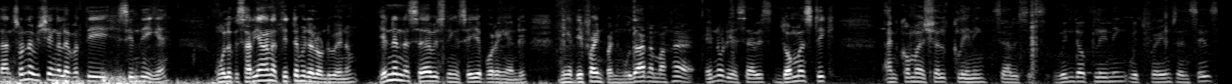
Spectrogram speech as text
நான் சொன்ன விஷயங்களை பற்றி சிந்திங்க. உங்களுக்கு சரியான திட்டமிடல் ஒன்று வேணும். என்னென்ன சர்வீஸ் நீங்கள் செய்ய போகிறீங்கன்னு நீங்கள் டிஃபைன் பண்ணுங்கள் உதாரணமாக என்னுடைய service domestic and commercial cleaning services window cleaning with frames and sills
